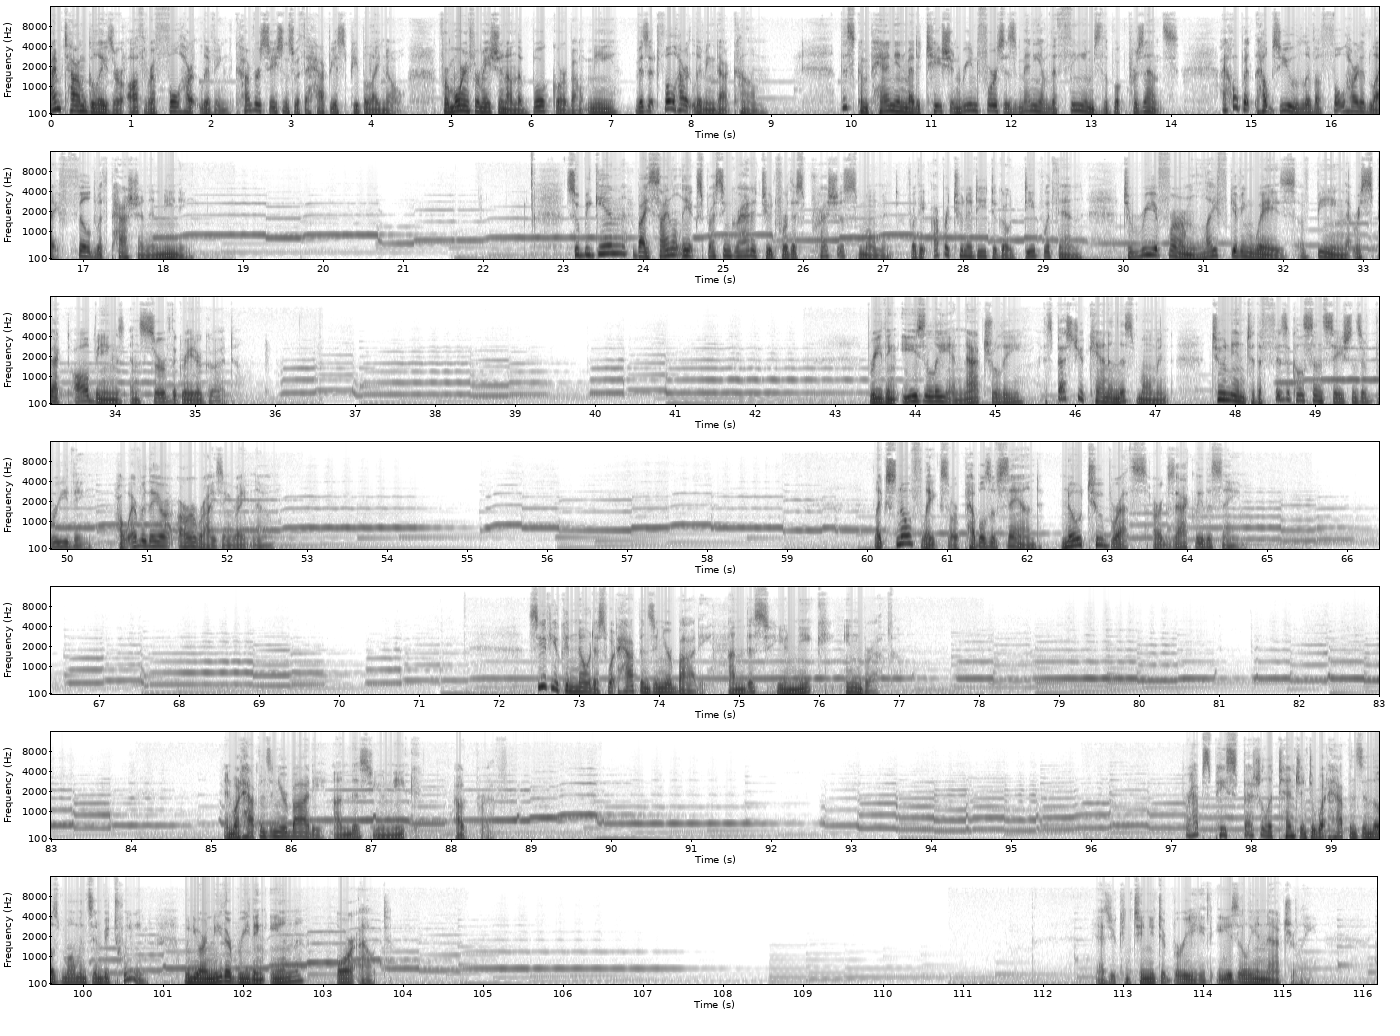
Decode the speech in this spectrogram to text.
I'm Tom Glaser, author of Full Heart Living Conversations with the Happiest People I Know. For more information on the book or about me, visit fullheartliving.com. This companion meditation reinforces many of the themes the book presents. I hope it helps you live a full hearted life filled with passion and meaning. So begin by silently expressing gratitude for this precious moment, for the opportunity to go deep within to reaffirm life giving ways of being that respect all beings and serve the greater good. Breathing easily and naturally, as best you can in this moment, tune in to the physical sensations of breathing, however they are, are arising right now. Like snowflakes or pebbles of sand, no two breaths are exactly the same. See if you can notice what happens in your body on this unique in breath. And what happens in your body on this unique out breath. Perhaps pay special attention to what happens in those moments in between when you are neither breathing in or out. As you continue to breathe easily and naturally,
